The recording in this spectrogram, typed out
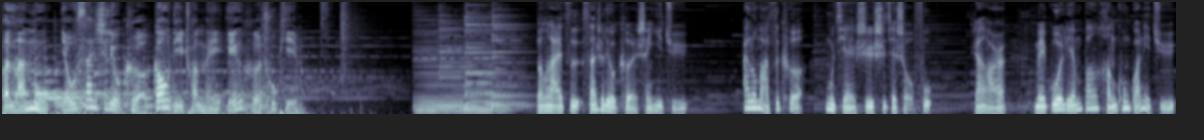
本栏目由三十六氪高低传媒联合出品。本文来自三十六氪神译局。埃隆·马斯克目前是世界首富，然而美国联邦航空管理局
